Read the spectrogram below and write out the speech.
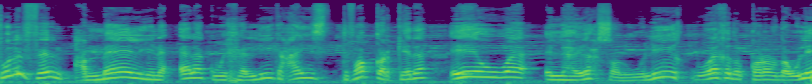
طول الفيلم عمال ينقلك ويخليك عايز تفكر كده إيه هو اللي هيحصل؟ وليه واخد القرار ده؟ وليه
